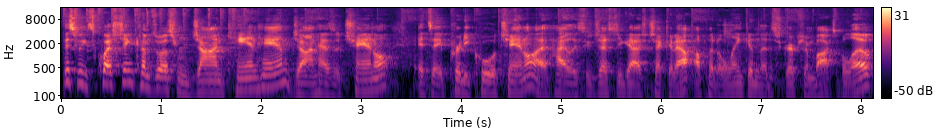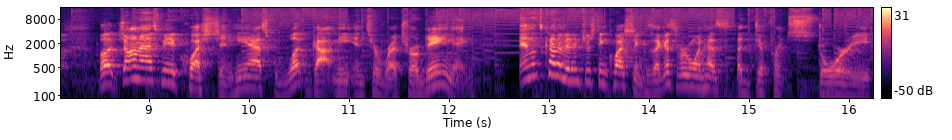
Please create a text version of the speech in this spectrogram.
This week's question comes to us from Jon Canham. Jon has a channel. It's a pretty cool channel. I highly suggest you guys check it out. I'll put a link in the description box below. But Jon asked me a question. He asked, what got me into retro gaming? And that's kind of an interesting question because I guess everyone has a different story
